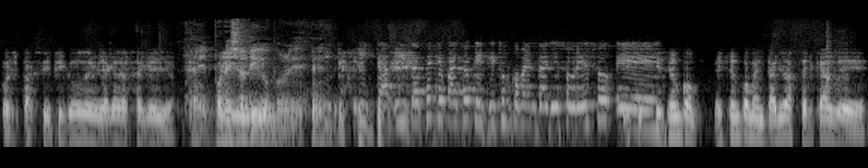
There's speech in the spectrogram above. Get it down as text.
Pues Pacífico debería quedarse aquello. Eh, Por eso Y- digo, por- Y, y, y entonces, ¿qué pasó? Que hiciste un comentario sobre eso. Eh, Hice un, hice un comentario acerca de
